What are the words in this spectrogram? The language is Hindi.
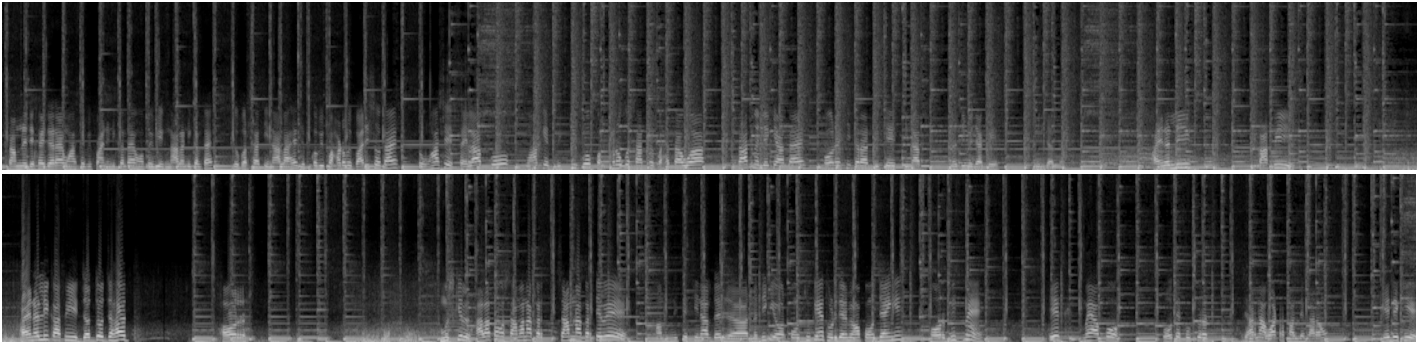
सामने दिखाई जा रहा है, वहाँ से भी पानी निकल रहा है, वहाँ पे भी एक नाला निकलता है, जो बरसाती नाला है। जब कभी पहाड़ों में बारिश होता है तो वहाँ से सैलाब को, वहाँ के मिट्टी को, पत्थरों को साथ में बहता हुआ, साथ में लेके आता है और इसी तरह नीचे चिनाब नदी में जाके मिल जाता है। फाइनली काफ़ी फाइनली काफ़ी जद्दोजहद और मुश्किल हालातों का सामना कर, सामना करते हुए हम नीचे चिनाब नदी की ओर पहुँच चुके हैं। थोड़ी देर में वहाँ पहुँच जाएँगे। और बीच में एक मैं आपको बहुत ही खूबसूरत झरना वाटरफॉल दिखा रहा हूँ। ये देखिए,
